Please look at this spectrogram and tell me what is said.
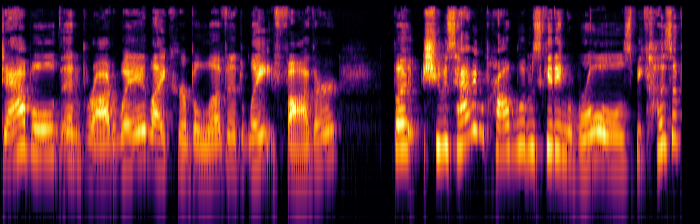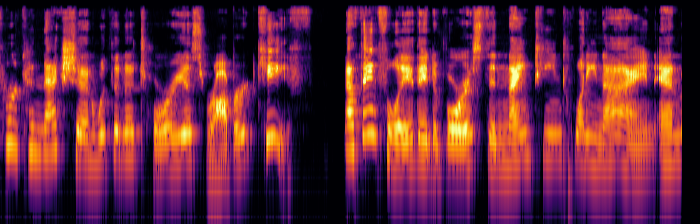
dabbled in Broadway like her beloved late father, but she was having problems getting roles because of her connection with the notorious Robert Keefe. Now, thankfully, they divorced in 1929, and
